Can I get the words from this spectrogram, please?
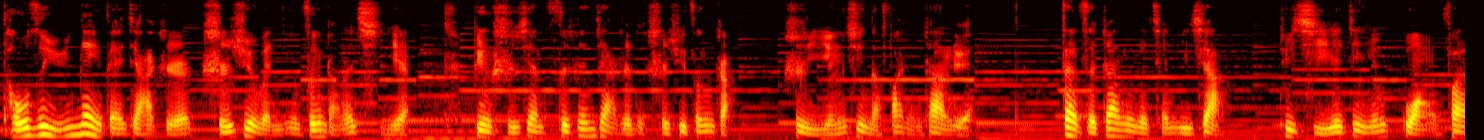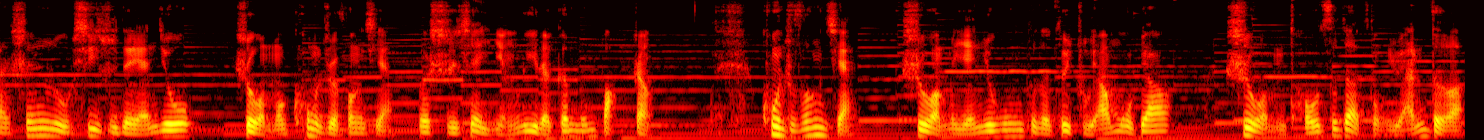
投资于内在价值持续稳定增长的企业，并实现自身价值的持续增长，是盈信的发展战略。在此战略的前提下。对企业进行广泛、深入、细致的研究，是我们控制风险和实现盈利的根本保证。控制风险是我们研究工作的最主要目标，是我们投资的总原则。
